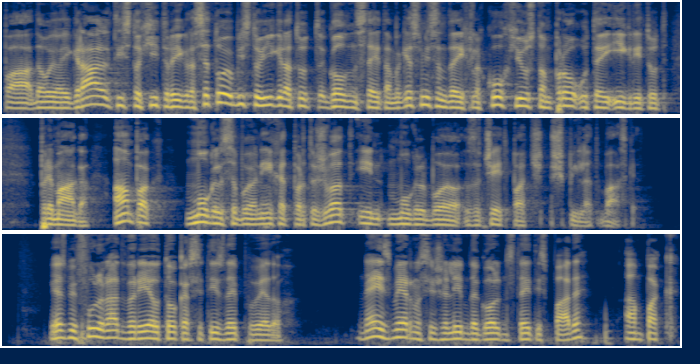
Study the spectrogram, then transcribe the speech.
pa da bojo igrali tisto hitro igro. Vse to je v bistvu igra tudi Golden State, ampak jaz mislim, da jih lahko Houston prav v tej igri tudi premaga. Ampak mogli se bojo nehati pritoževati in mogli bojo začeti pač špilati basket. Jaz bi ful rad verjel to, kar si ti zdaj povedal. Neizmerno si želim, da Golden State izpade, ampak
